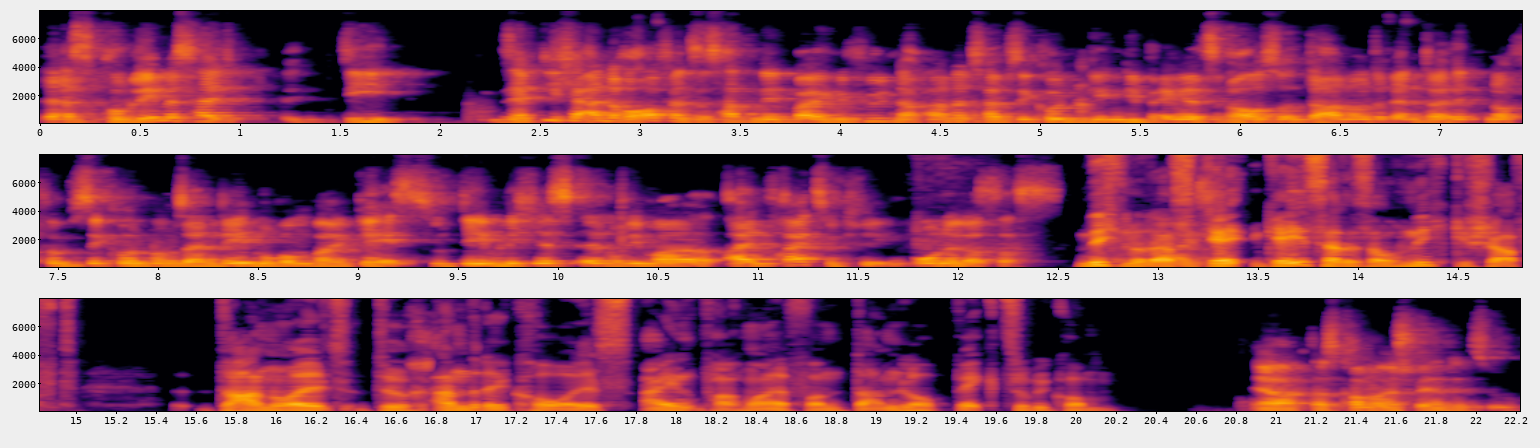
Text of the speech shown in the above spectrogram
das Problem ist halt, die sämtliche andere Offenses hatten den Ball gefühlt nach anderthalb Sekunden gegen die Bengals raus und Darnold rennt da hinten noch fünf Sekunden um sein Leben rum, weil Gaze zu dämlich ist, irgendwie mal einen freizukriegen, ohne dass das. Nicht nur das, Gaze hat es auch nicht geschafft, Darnold durch andere Calls einfach mal von Dunlop wegzubekommen. Ja, das kommt noch erschwerend hinzu.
